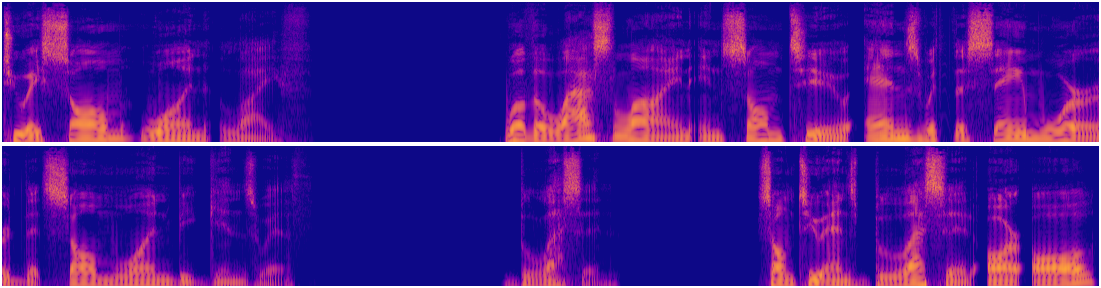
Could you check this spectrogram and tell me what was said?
to a Psalm 1 life? Well, the last line in Psalm 2 ends with the same word that Psalm 1 begins with blessed. Psalm 2 ends Blessed are all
